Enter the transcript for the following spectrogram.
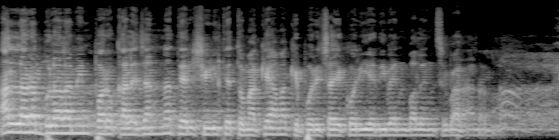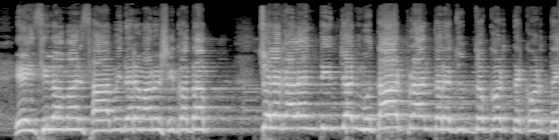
আল্লাহ রাব্বুল আলামিন পরকালে জান্নাতের সিঁড়িতে তোমাকে আমাকে পরিচয় করিয়ে দিবেন বলেন সুবহানাল্লাহ। এই ছিল আমার সাহাবিদের মানসিকতা। চলে গেলেন তিনজন মুতার প্রান্তরে যুদ্ধ করতে করতে।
